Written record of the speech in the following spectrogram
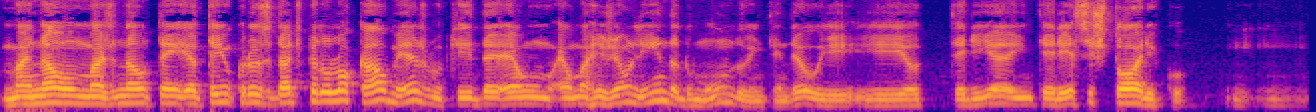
Mas não, mas não tem. Eu tenho curiosidade pelo local mesmo, que é, um, é uma região linda do mundo, entendeu? E, e eu teria interesse histórico em,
